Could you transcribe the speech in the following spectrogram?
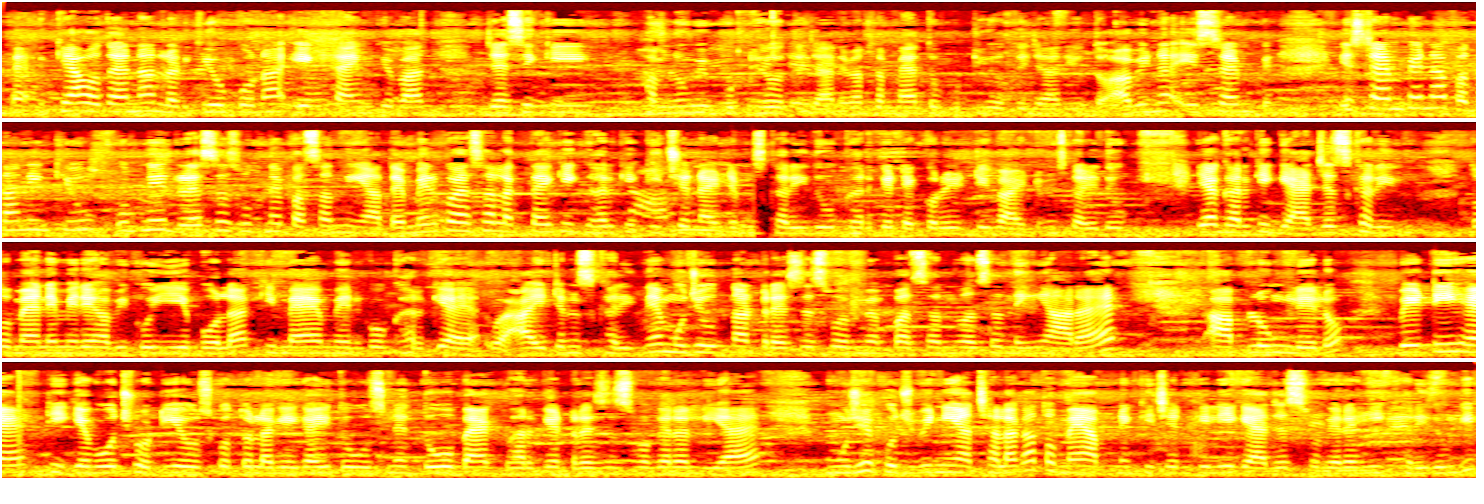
क्या होता है ना लड़कियों को ना एक टाइम के बाद जैसे कि हम लोग भी बुढ़े होते जा रहे हैं मतलब मैं तो बुढ़ी होती जा रही हूँ तो अभी ना इस टाइम पे इस टाइम पे ना पता नहीं क्यों उतने ड्रेसेस उतने पसंद नहीं आते। मेरे को ऐसा लगता है कि घर के किचन आइटम्स खरीदूँ घर के डेकोरेटिव आइटम्स खरीदूँ या घर के गैजेट्स खरीदूँ। तो मैंने मेरे अभी को ये बोला कि मैं मेरे को घर के आइटम्स खरीदने मुझे उतना ड्रेसेस वो में पसंद वसंद नहीं आ रहा है। आप लोग ले लो। बेटी है, ठीक है, वो छोटी है, उसको तो लगेगा ही तो उसने दो बैग भर के ड्रेसेस वगैरह लिया है। मुझे कुछ भी नहीं अच्छा लगा तो मैं अपने किचन के लिए गैजेट्स वगैरह ही खरीदूँगी।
